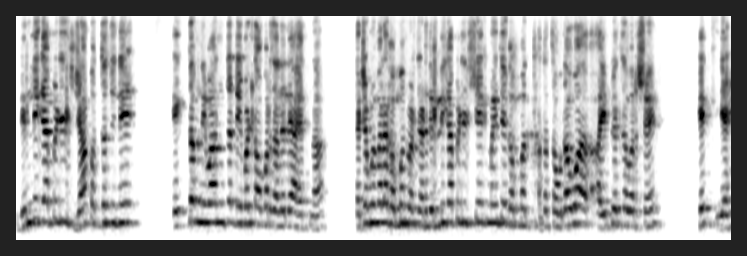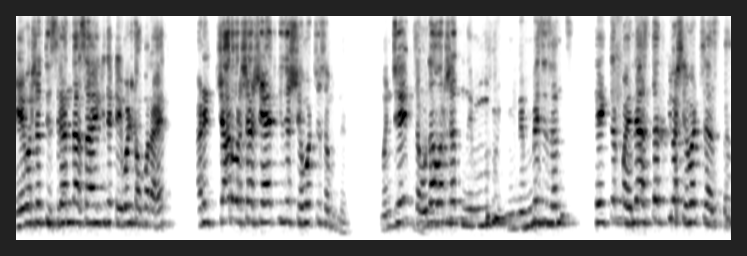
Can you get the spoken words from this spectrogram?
दिल्ली कॅपिटल्स ज्या पद्धतीने एकदम निवांत टेबल टॉपर झालेले आहेत ना त्याच्यामुळे मला गंमत वाटते. आणि दिल्ली कॅपिटल्सची एक माहिती आहे गंमत आता चौदावं आयपीएलचं वर्ष आहे. हे हे वर्ष तिसऱ्यांदा असं आहे की ते टेबल टॉपर आहेत. आणि चार वर्ष असे आहेत की जे शेवटचे संपलेत. म्हणजे चौदा वर्षात निम्मे सीझन ते एकतर पहिले असतात किंवा शेवटचे असतात.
